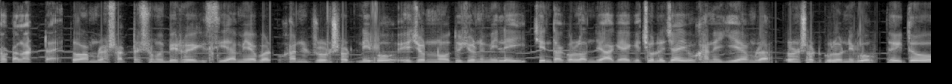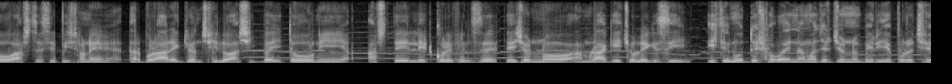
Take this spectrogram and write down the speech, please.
সকাল আটটায়। তো আমরা সাতটার সময় বের হয়ে গেছি। আমি আবার ওখানে ড্রোন শট নিব। এই জন্য দুজনে মিলেই চিন্তা করলাম যে আগে আগে চলে যাই। ওখানে গিয়ে আমরা ড্রোন শটগুলো নিব। এই তো আসতেছে পিছনে। তারপর আরেকজন ছিল আশিক ভাই। তো উনি আসতে লেট করে ফেলছে। এই জন্য আমরা আগেই চলে গেছি। ইতিমধ্যে সবাই নামাজের জন্য বেরিয়ে পড়েছে।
